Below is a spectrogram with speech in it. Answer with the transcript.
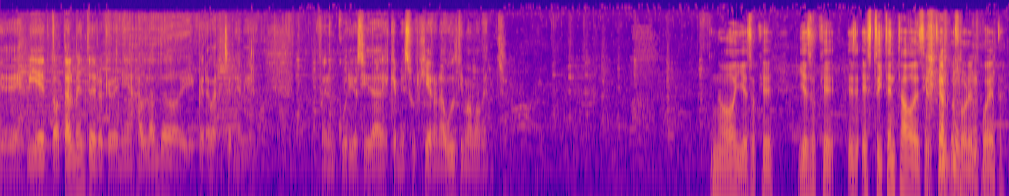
desvié totalmente de lo que venías hablando, y, pero bueno, se me bien. Fueron curiosidades que me surgieron a último momento. No, y eso que Y eso que estoy tentado de decirte algo sobre el poeta.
